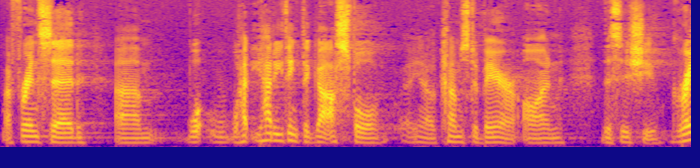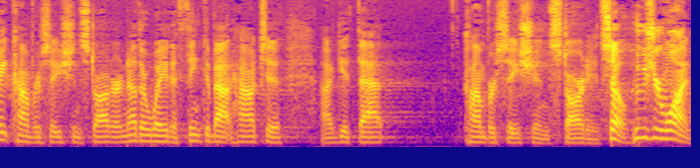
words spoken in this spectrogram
my friend said, um, what, what, how do you think the gospel you know, comes to bear on this issue? Great conversation starter. Another way to think about how to uh, get that conversation started. So, who's your one?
